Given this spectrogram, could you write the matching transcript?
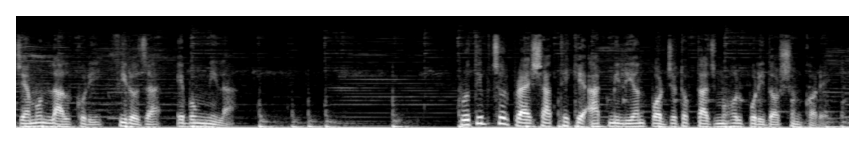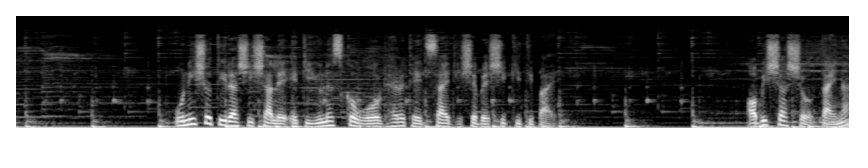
যেমন লালকড়ি ফিরোজা এবং নীলা। প্রতিবছর প্রায় সাত থেকে আট মিলিয়ন পর্যটক তাজমহল পরিদর্শন করে। উনিশশো তিরাশি সালে এটি ইউনেস্কো ওয়ার্ল্ড হেরিটেজ সাইট হিসেবে স্বীকৃতি পায়। অবিশ্বাস্য তাই না?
